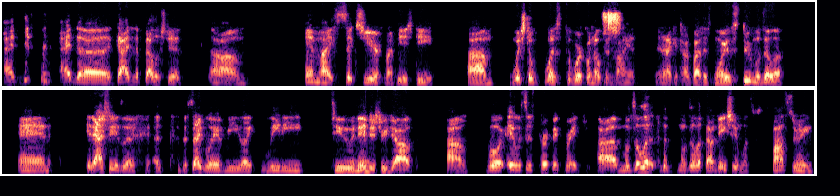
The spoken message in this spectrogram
I had I had uh, gotten a fellowship um, in my sixth year of my PhD, um, which to, was to work on open science, and I could talk about this more. It was through Mozilla, and it actually is a, a the segue of me like leading to an industry job. Um, well, it was this perfect bridge. Uh, Mozilla, the Mozilla Foundation was sponsoring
